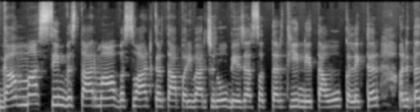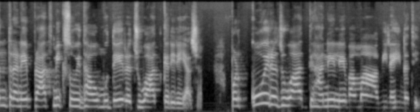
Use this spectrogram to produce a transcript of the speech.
ગામમાં સીમ વિસ્તારમાં વસવાટ કરતા પરિવારજનો બે હજાર સત્તરથી નેતાઓ, કલેક્ટર અને તંત્રને પ્રાથમિક સુવિધાઓ મુદ્દે રજૂઆત કરી રહ્યા છે. પણ કોઈ રજૂઆત ધ્યાને લેવામાં આવી રહી નથી.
